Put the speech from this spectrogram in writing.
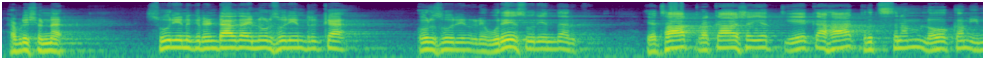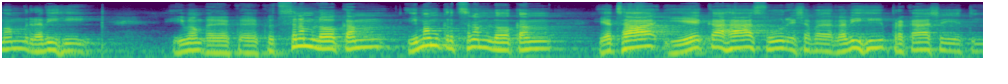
அப்படி சொன்னார். சூரியனுக்கு ரெண்டாவதாக இன்னொரு சூரியன் இருக்கா? ஒரு சூரியன் கிடையாது. ஒரே சூரியன் தான் இருக்கு. யதா பிரகாஷயத் ஏகா கிருத்ஸ்னம் லோகம் இமம் ரவிஹி. இமம் கிருத்ஸ்னம் லோகம் இமம் கிருத்ஸ்னம் லோகம் யதா ஏகா சூரிய ரவிஹி பிரகாஷயதி.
